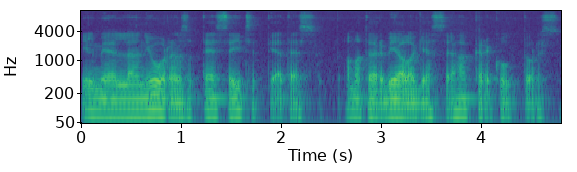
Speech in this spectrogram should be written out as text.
Ilmiöillä on juurensa teessä itsetieteessä, amatööribiologiassa ja hakkerikulttuurissa.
